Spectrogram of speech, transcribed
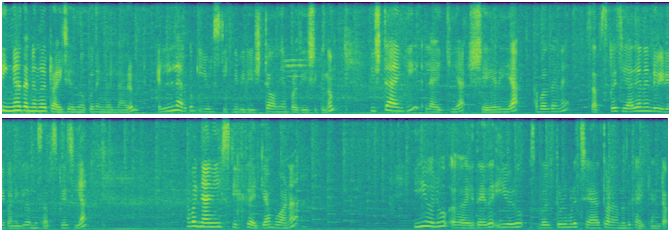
അപ്പോൾ ഇങ്ങനെ തന്നെ ഒന്ന് ട്രൈ ചെയ്ത് നോക്കൂ നിങ്ങളെല്ലാവരും. എല്ലാവർക്കും ഈ ഒരു സ്റ്റിക്കിന്റെ വീഡിയോ ഇഷ്ടമാവുമെന്ന് ഞാൻ പ്രതീക്ഷിക്കുന്നു. ഇഷ്ടമായെങ്കിൽ ലൈക്ക് ചെയ്യുക ഷെയർ ചെയ്യുക അതുപോലെ തന്നെ സബ്സ്ക്രൈബ് ചെയ്യാതെ തന്നെ എന്റെ വീഡിയോ കാണെങ്കിൽ ഒന്ന് സബ്സ്ക്രൈബ് ചെയ്യുക. അപ്പോൾ ഞാൻ ഈ സ്റ്റിക്ക് കഴിക്കാൻ പോവാണ്. ഈ ഒരു അതായത് ഈ ഒരു വെളുത്തുള്ളിയും കൂടി ചേർത്ത് വേണം നമ്മളിത് കഴിക്കാൻ കേട്ടോ.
